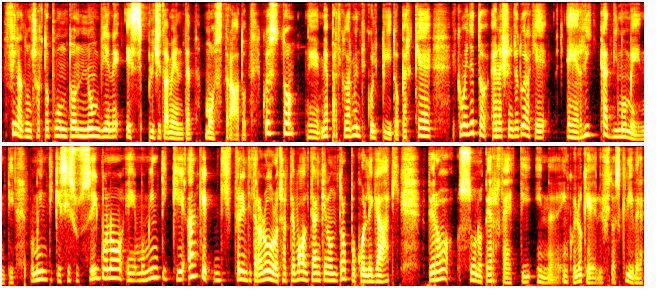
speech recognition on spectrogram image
fino ad un certo punto non viene esplicitamente mostrato. Questo eh, mi ha particolarmente colpito perché, come detto, è una sceneggiatura che è ricca di momenti, momenti che si susseguono e momenti che anche differenti tra loro, certe volte anche non troppo collegati, però sono perfetti in, in quello che è riuscito a scrivere.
